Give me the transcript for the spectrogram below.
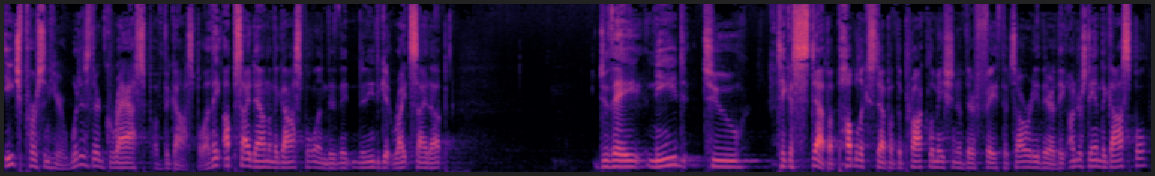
Each person here, what is their grasp of the gospel? Are they upside down on the gospel and do they, they need to get right side up? Do they need to take a step, a public step of the proclamation of their faith that's already there? They understand the gospel,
